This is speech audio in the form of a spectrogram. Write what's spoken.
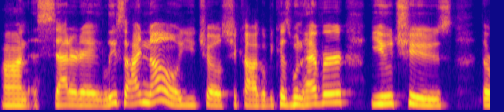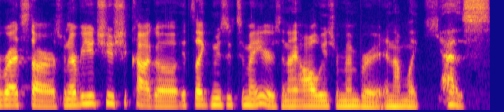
on Saturday. Lisa, I know you chose Chicago because whenever you choose the Red Stars, whenever you choose Chicago, it's like music to my ears, and I always remember it. And I'm like, yes.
